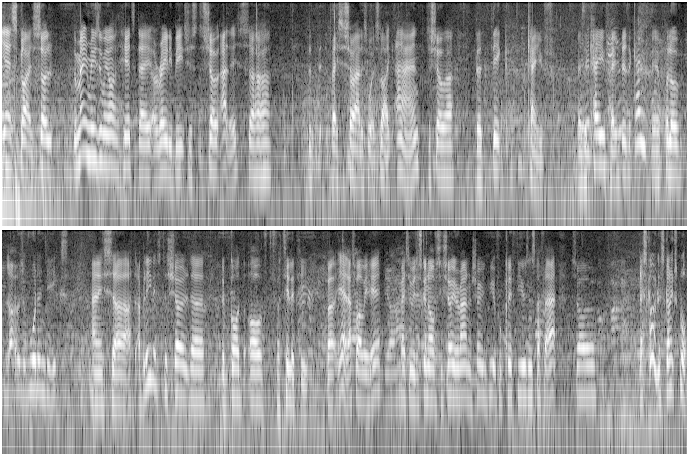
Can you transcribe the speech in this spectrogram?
Yes guys, so the main reason we are here today at Railay Beach is to show Alice, uh, the, basically show Alice what it's like, and to show her the Dick Cave. There's a cave here, there's a cave here full of loads of wooden dicks, and it's, uh, I, I believe it's to show the, the god of fertility. But yeah, that's why we're here. Basically, we're just going to obviously show you around and show you the beautiful cliff views and stuff like that. So, let's go, let's go and explore.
